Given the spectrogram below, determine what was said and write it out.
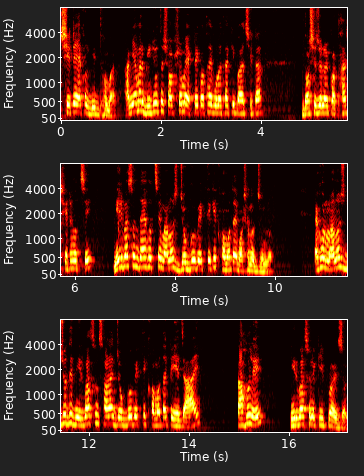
সেটা এখন বিদ্যমান। আমি আমার ভিডিওতে সবসময় একটাই কথাই বলে থাকি বা সেটা দশ জনের কথা, সেটা হচ্ছে নির্বাচন দেয়া হচ্ছে মানুষ যোগ্য ব্যক্তিকে ক্ষমতায় বসানোর জন্য। এখন মানুষ যদি নির্বাচন ছাড়া যোগ্য ব্যক্তি ক্ষমতায় পেয়ে যায়, তাহলে নির্বাচনে কি প্রয়োজন?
